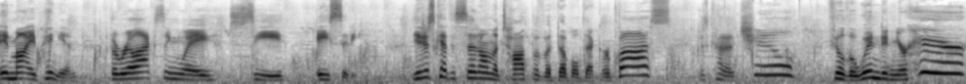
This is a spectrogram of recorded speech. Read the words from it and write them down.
in my opinion, the relaxing way to see a city. You just get to sit on the top of a double decker bus, just kind of chill, feel the wind in your hair,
